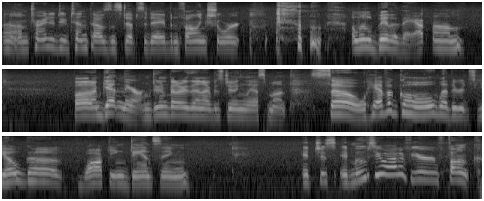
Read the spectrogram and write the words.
Uh, I'm trying to do 10,000 steps a day. I've been falling short a little bit of that. Um, but I'm getting there. I'm doing better than I was doing last month. So have a goal, whether it's yoga, walking, dancing, it just it moves you out of your funk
